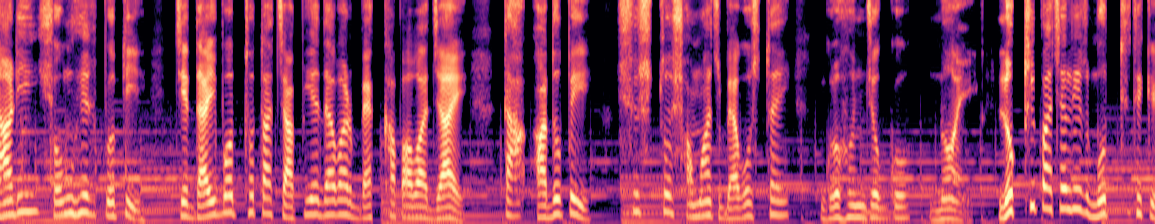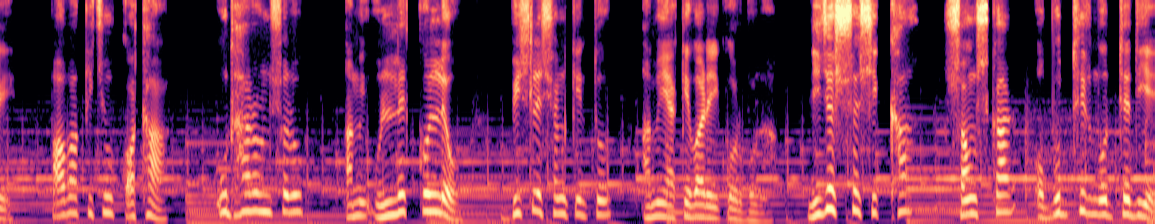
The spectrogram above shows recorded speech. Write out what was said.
নারী সমূহের প্রতি যে দায়বদ্ধতা চাপিয়ে দেওয়ার ব্যাখ্যা পাওয়া যায়, তা আদপেই সুস্থ সমাজ ব্যবস্থায় গ্রহণযোগ্য নয়। লক্ষ্মী পাঁচালীর মধ্যে থেকে পাওয়া কিছু কথা উদাহরণস্বরূপ, আমি উল্লেখ করলেও বিশ্লেষণ কিন্তু আমি একেবারেই করব না। নিজস্ব শিক্ষা, সংস্কার ও বুদ্ধির মধ্যে দিয়ে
